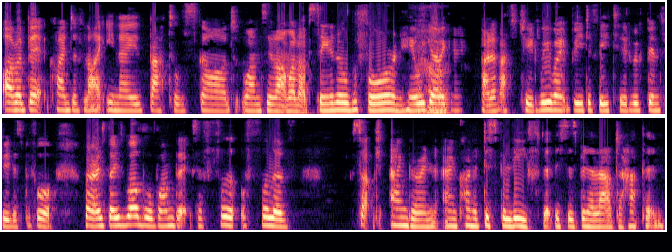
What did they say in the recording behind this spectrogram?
are a bit kind of like you know battle scarred ones who are like, well, I've seen it all before, and here we go again kind of attitude. We won't be defeated. We've been through this before. Whereas those World War One books are full, full of such anger and, and kind of disbelief that this has been allowed to happen.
